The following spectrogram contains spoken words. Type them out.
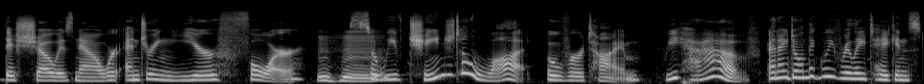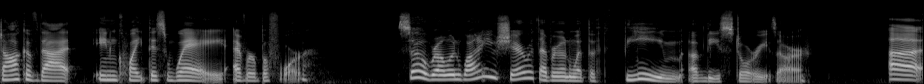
this show is now we're entering year 4 so we've changed a lot over time. We have. And I don't think we've really taken stock of that in quite this way ever before. So, Rowan, why don't you share with everyone what the theme of these stories are? Uh,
